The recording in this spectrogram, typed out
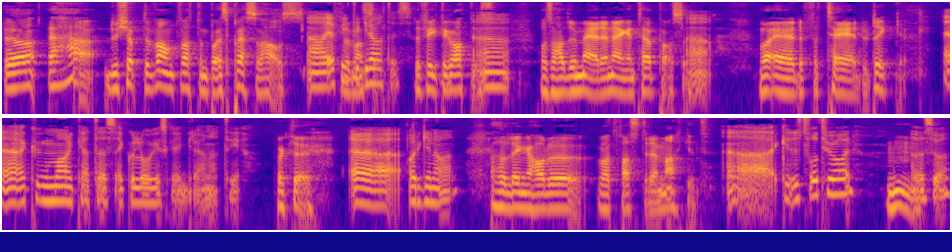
Ja, jaha. Du köpte varmt vatten på Espresso House. Ja, jag fick det gratis. Du fick det gratis? Ja. Och så hade du med din egen tepåse? Ja. Vad är det för te du dricker? Uh, Kung Markattas ekologiska gröna te. Okej. Eh, original. Hur länge har du varit fast i det märket? Uh, kanske två, tre år. Mm. Eller så.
